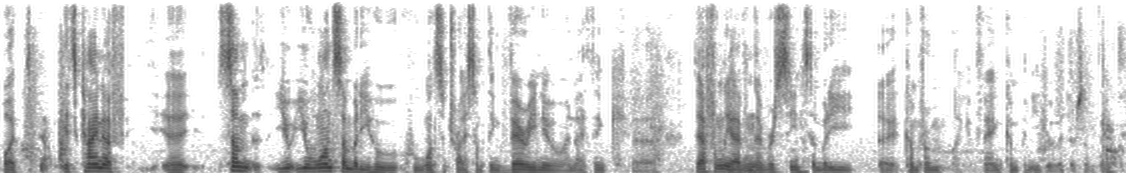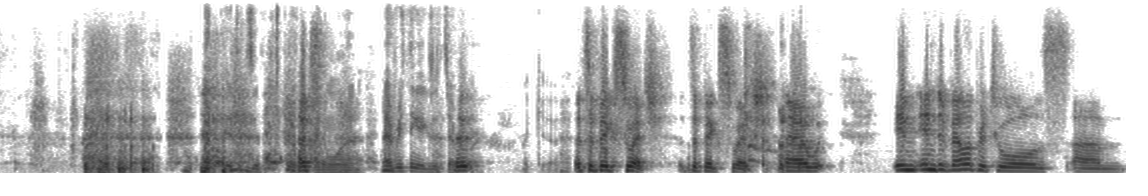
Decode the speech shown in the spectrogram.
but Yeah. it's kind of uh, some you you want somebody who who wants to try something very new, and I think. Uh, definitely i've Mhm. never seen somebody uh, come from like a FANG company do it or something it exists i don't want to everything exists everywhere like uh, It's a big switch. It's a big switch. uh, in in developer tools, um,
